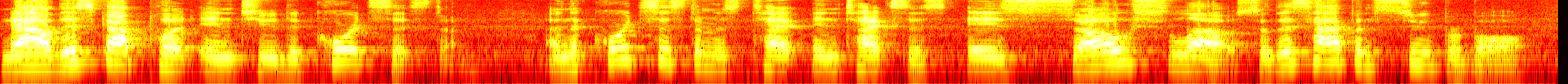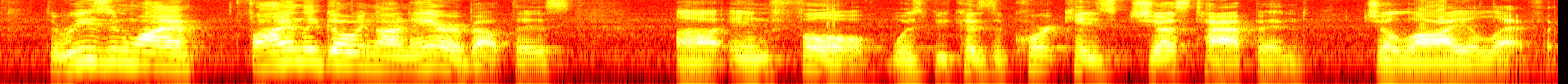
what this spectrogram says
Now, this got put into the court system. And the court system te- in Texas is so slow. So this happened Super Bowl. The reason why I'm finally going on air about this uh, in full was because the court case just happened July 11th.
